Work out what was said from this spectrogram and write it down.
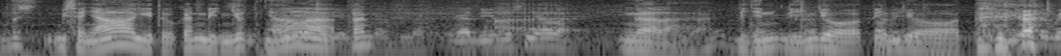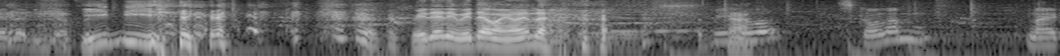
terus bisa nyala gitu kan, diinjut nyala Iya, iya, kan. bener-bener. nggak diilus nyala enggak lah dinjot Oh, dinjot Dinjotnya beda dinjot. idi beda deh beda lain dah Tapi Nah. lo sekolah naik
